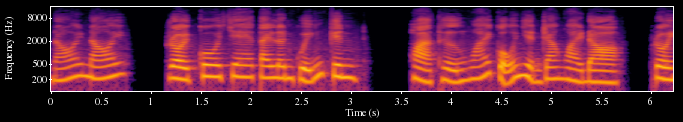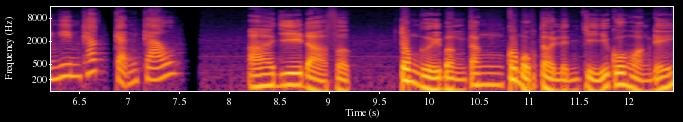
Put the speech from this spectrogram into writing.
nói nói. Rồi cô che tay lên quyển kinh. Hòa thượng ngoái cổ nhìn ra ngoài đò, rồi nghiêm khắc cảnh cáo. A-di-đà Phật, trong người bần tăng có một tờ lệnh chỉ của hoàng đế.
